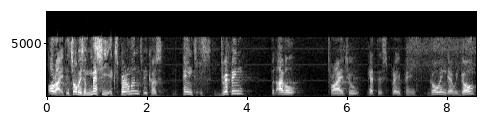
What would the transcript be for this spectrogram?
All right, it's always a messy experiment because the paint is dripping, but I will try to get this spray paint going. There we go.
